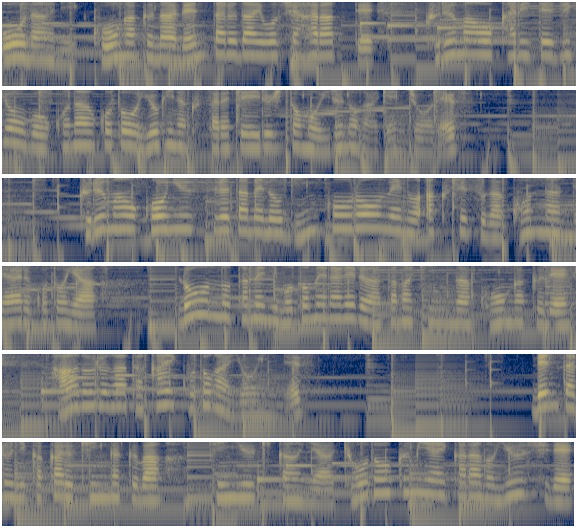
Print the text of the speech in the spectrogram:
オーナーに高額なレンタル代を支払って車を借りて事業を行うことを余儀なくされている人もいるのが現状です。車を購入するための銀行ローンへのアクセスが困難であることやローンのために求められる頭金が高額でハードルが高いことが要因です。レンタルにかかる金額は金融機関や協同組合からの融資で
